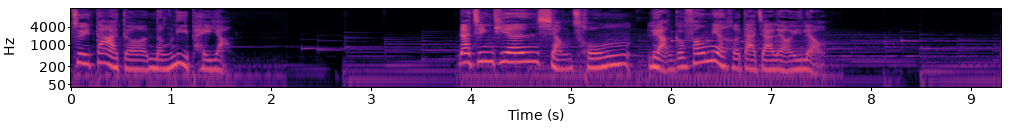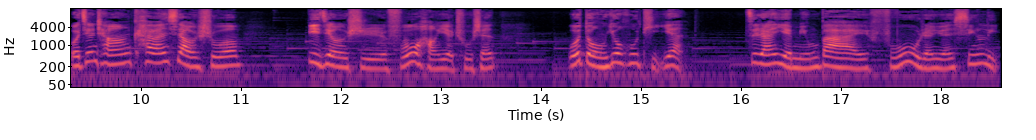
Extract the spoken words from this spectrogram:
最大的能力培养。那今天想从两个方面和大家聊一聊。我经常开玩笑说，毕竟是服务行业出身，我懂用户体验，自然也明白服务人员心理。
